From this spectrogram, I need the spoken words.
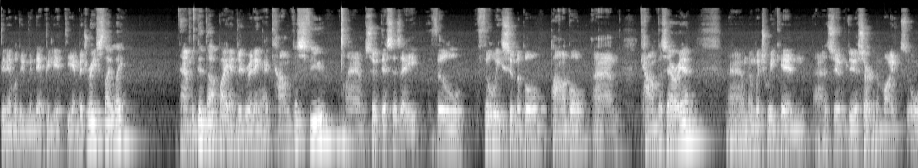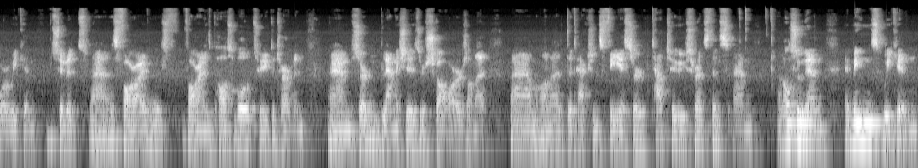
being able to manipulate the imagery slightly. And we did that by integrating a canvas view. Um, so this is a full, fully zoomable, panable um, canvas area um, in which we can uh, zoom to a certain amount or we can zoom it uh, as far out as far in as possible to determine um, certain blemishes or scars on a um, on a detection's face or tattoos, for instance. Um, and also then it means we can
